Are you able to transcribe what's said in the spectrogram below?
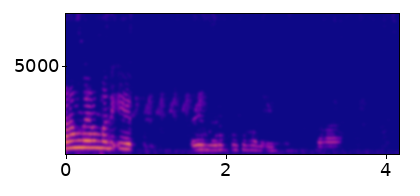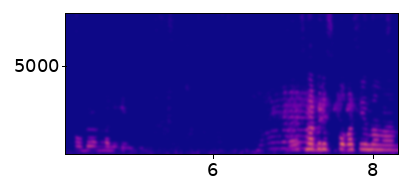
Parang merong maliit. Ayun, meron po siyang maliit. Baka sobrang maliit. Mas mabilis po kasi yung mga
